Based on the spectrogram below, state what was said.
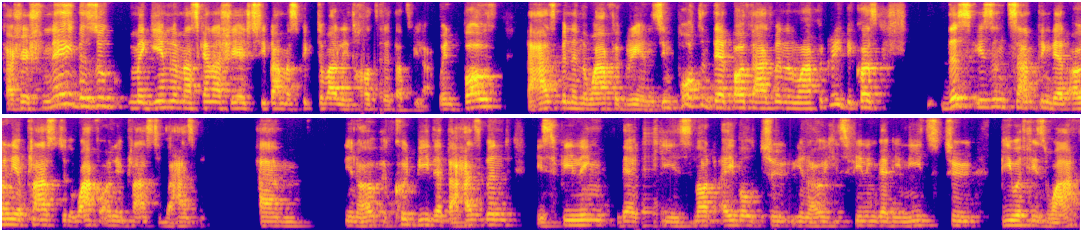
כאשר שני בזוג מגיעים למסקנה שיש סיבה מספיק טובה לדחות את התפילה. When both the husband and the wife agree. And it's important that both the husband and wife agree because this isn't something that only applies to the wife, only applies to the husband. Um, you know, it could be that the husband is feeling that he's not able to, you know, he's feeling that he needs to be with his wife.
